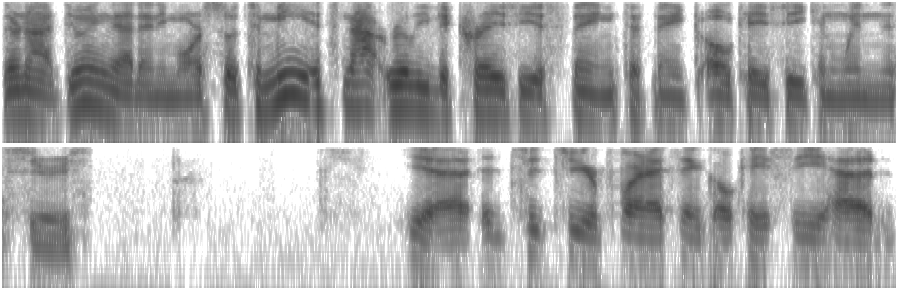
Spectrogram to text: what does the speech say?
They're not doing that anymore. So to me, it's not really the craziest thing to think OKC can win this series. Yeah, to to your point, I think OKC had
